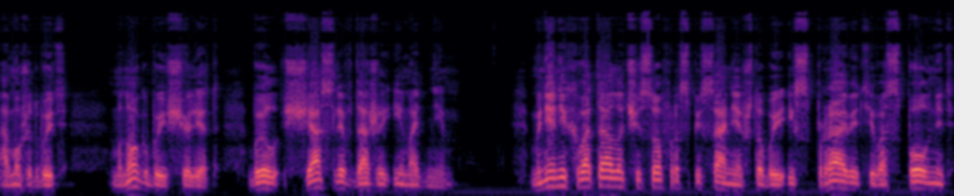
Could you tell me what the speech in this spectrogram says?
а может быть, много бы еще лет, был счастлив даже им одним. Мне не хватало часов расписания, чтобы исправить и восполнить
